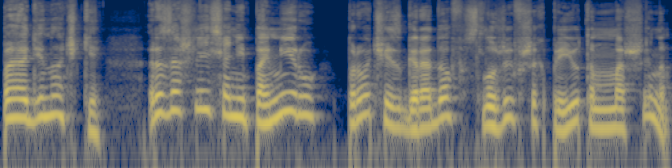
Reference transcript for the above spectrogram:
Поодиночке разошлись они по миру, прочь из городов, служивших приютом машинам,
